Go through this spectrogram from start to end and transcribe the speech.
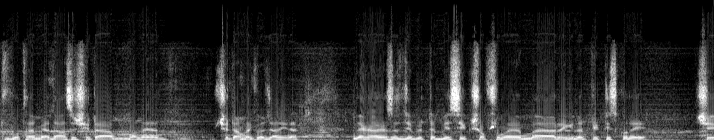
কি কোথায় মেধা আছে সেটা মানে সেটা আমরা কেউ জানি না। দেখা গেছে যে একটা বেসিক সবসময় রেগুলার প্র্যাকটিস করে সে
